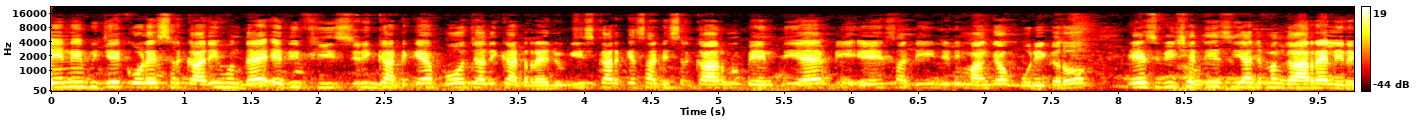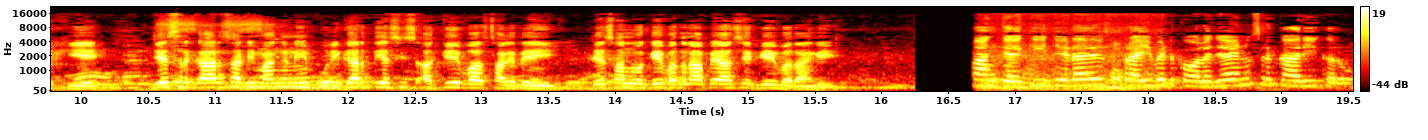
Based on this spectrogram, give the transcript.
ਇਹ ਨੇ ਵੀ ਜੇ ਕੋਲੇ ਸਰਕਾਰੀ ਹੁੰਦਾ ਹੈ, ਇਹਦੀ ਫੀਸ ਜਿਹੜੀ ਘਟ ਕੇ ਬਹੁਤ ਜ਼ਿਆਦਾ ਘਟ ਰਹਿ ਜੂਗੀ। ਇਸ ਕਰਕੇ ਸਾਡੀ ਸਰਕਾਰ ਨੂੰ ਬੇਨਤੀ ਹੈ ਵੀ ਇਹ ਸਾਡੀ ਜਿਹੜੀ ਮੰਗ ਹੈ ਉਹ ਪੂਰੀ ਕਰੋ। ਇਸ ਵਿਸ਼ੇ ਤੇ ਅਸੀਂ ਅੱਜ ਮੰਗਾਰ ਰੈਲੀ ਰੱਖੀਏ। ਜੇ ਸਰਕਾਰ ਸਾਡੀ ਮੰਗ ਨਹੀਂ ਪੂਰੀ ਕਰਦੀ, ਅਸੀਂ ਅੱਗੇ ਵਧ ਸਕਦੇ ਹਾਂ ਜੀ। ਜੇ ਸਾਨੂੰ ਅੱਗੇ ਵਧਣਾ ਪਿਆ, ਅਸੀਂ ਅੱਗੇ ਵਧਾਂਗੇ ਮੰਗ ਹੈ ਕਿ ਜਿਹੜਾ ਇਹ ਪ੍ਰਾਈਵੇਟ ਕਾਲਜ ਹੈ, ਇਹਨੂੰ ਸਰਕਾਰੀ ਕਰੋ।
